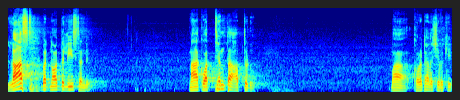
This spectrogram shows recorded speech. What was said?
Last but not the least అండి నాకు అత్యంత ఆప్తుడు మా కొరటాల శివకి.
